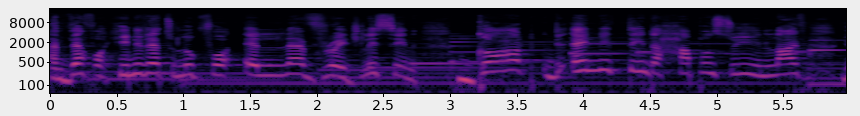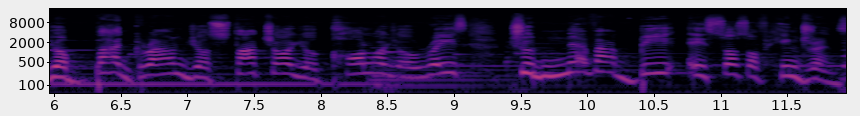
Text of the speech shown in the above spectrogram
And therefore, he needed to look for a leverage. Listen, God, anything that happens to you in life, your background, your stature, your color, your race, should never be a source of hindrance.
